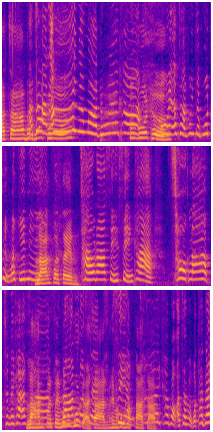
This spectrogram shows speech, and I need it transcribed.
อาจารย์เพิ่งพูดถึงเนี่ยมาด้วยค่ะเพิ่งพูดถึงโอ้ยอาจารย์เพิ่งจะพูดถึงเมื่อกี้นี้ ล้านเปอร์เซ็นต์ ชาวราศีสิงค์ค่ะ โชคลาภใช่ไหมคะอาจารย์ล้านเปอร์เซ็นต์เมื่อกี้พูดกับอาจารย์ให้มาเสี่ยงหลับตาจับ ใช่ค่ะบอกอาจารย์บอกว่าถ้าได้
